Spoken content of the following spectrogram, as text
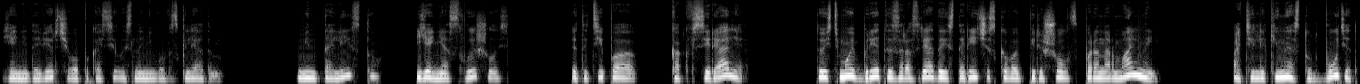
Я недоверчиво покосилась на него взглядом. Менталисту? Я не ослышалась. Это типа как в сериале? То есть мой бред из разряда исторического перешел в паранормальный? А телекинез тут будет?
